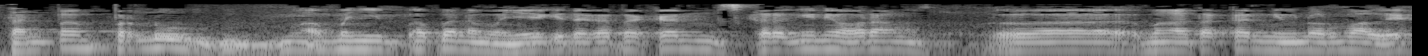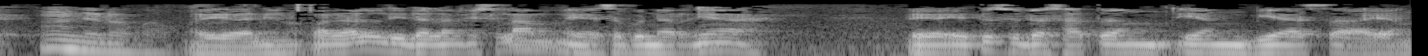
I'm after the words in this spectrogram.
tanpa perlu apa namanya kita katakan sekarang ini orang uh, mengatakan new normal ya. Hmm, new normal. Oh, iya, new, padahal di dalam Islam ya sebenarnya ya itu sudah satu yang yang biasa yang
